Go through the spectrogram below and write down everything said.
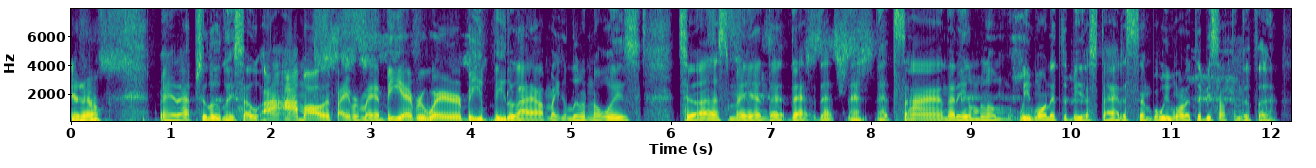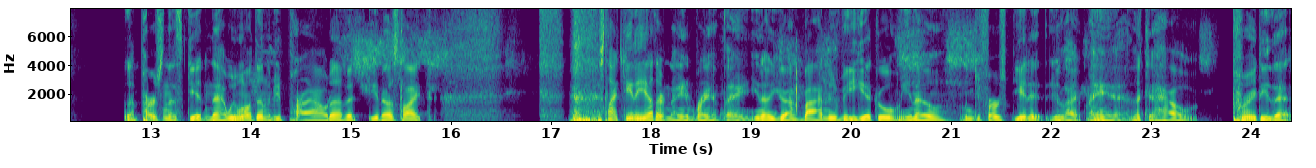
You know, man, absolutely. So I, am all in favor, man. Be everywhere, be be loud, make a little noise. To us, man, that that that that that sign, that emblem, we want it to be a status symbol. We want it to be something that the the person that's getting that, we want them to be proud of it. You know, it's like it's like any other name brand thing. You know, you go out and buy a new vehicle. You know, when you first get it, you're like, man, look at how pretty that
